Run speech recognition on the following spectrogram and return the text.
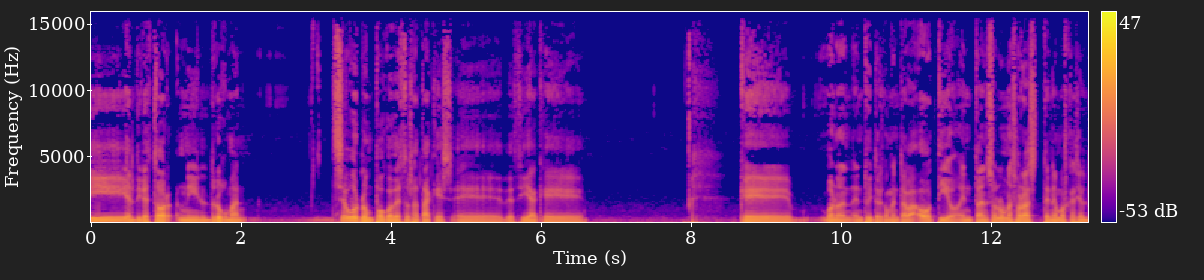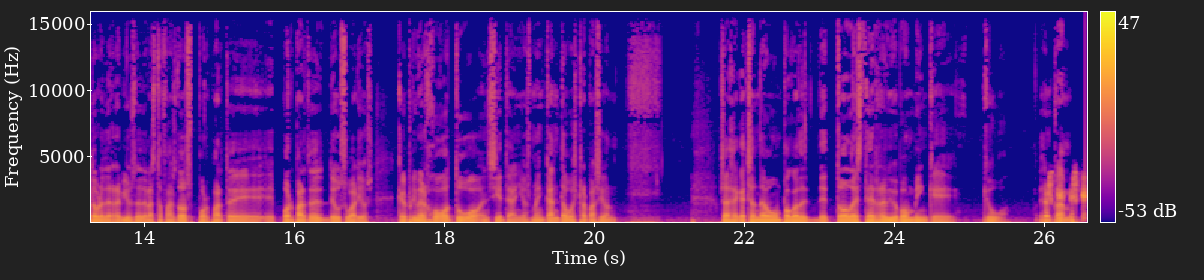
Y el director, Neil Druckmann, se burla un poco de estos ataques. eh, decía que. que. Bueno, en, en Twitter comentaba: Oh, tío, en tan solo unas horas tenemos casi el doble de reviews de The Last of Us 2 por parte de, eh, por parte de, de usuarios que el primer juego tuvo en 7 años. Me encanta vuestra pasión. O sea, se cachondeó un poco de, de todo este review bombing que, que hubo. Es que, plan- es que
